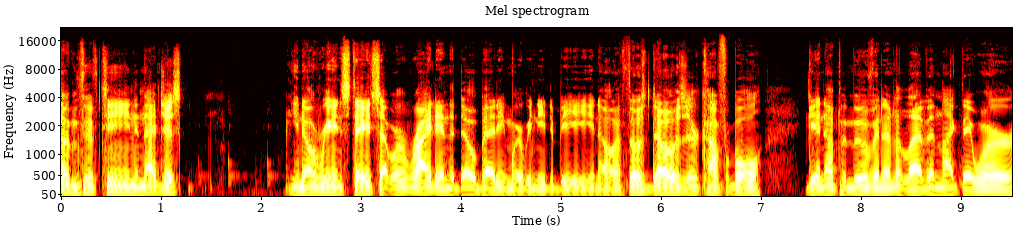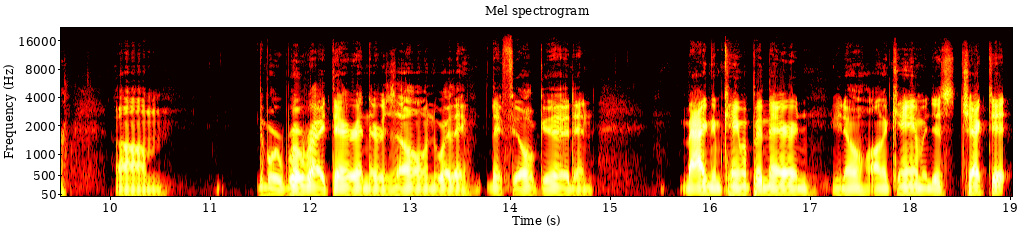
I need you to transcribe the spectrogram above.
eleven fifteen, and that just you know reinstates that we're right in the doe bedding where we need to be. You know, if those does are comfortable getting up and moving at eleven like they were, um, we're we're right there in their zone where they they feel good. And Magnum came up in there and you know on the cam and just checked it,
